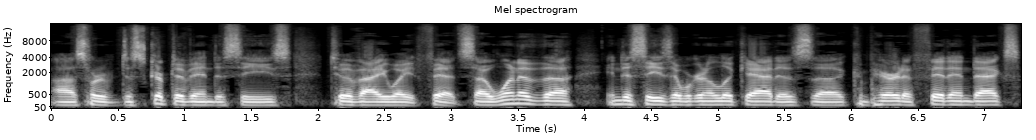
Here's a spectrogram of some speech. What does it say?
uh, sort of descriptive indices to evaluate fit. So one of the indices that we're going to look at is the comparative fit index.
